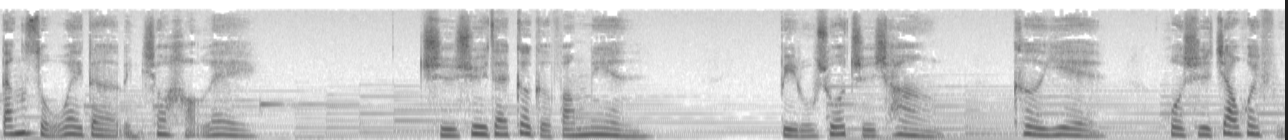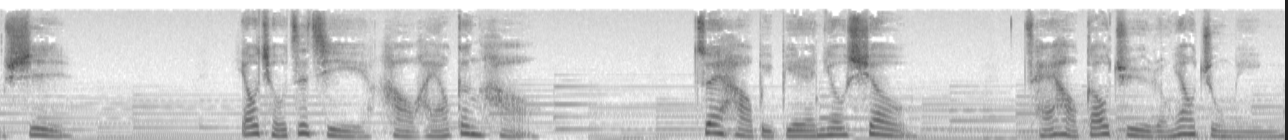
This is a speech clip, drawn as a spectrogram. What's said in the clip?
当所谓的领袖好累。持续在各个方面，比如说职场、课业，或是教会服事，要求自己好还要更好，最好比别人优秀，才好高举荣耀主名。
